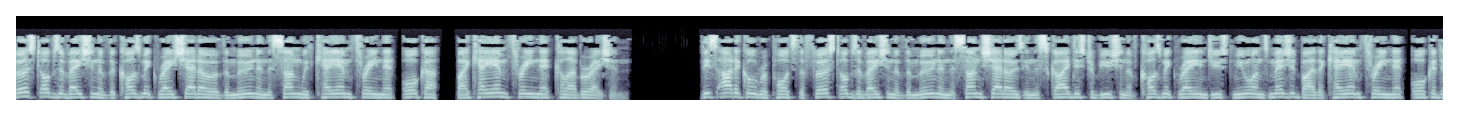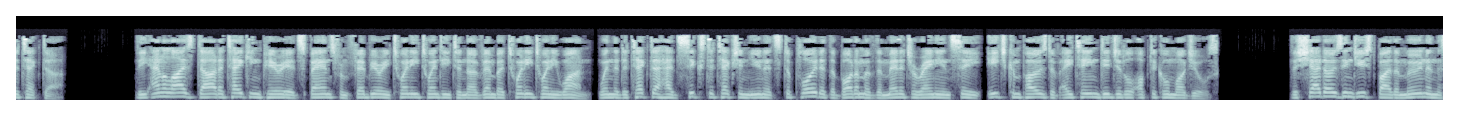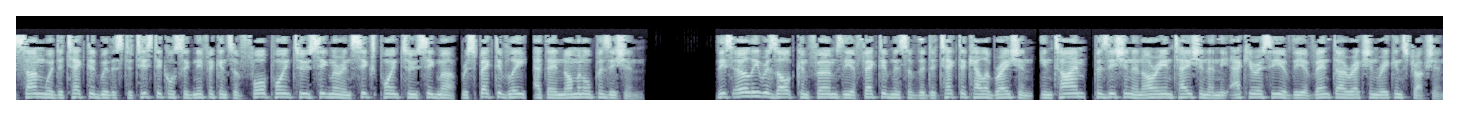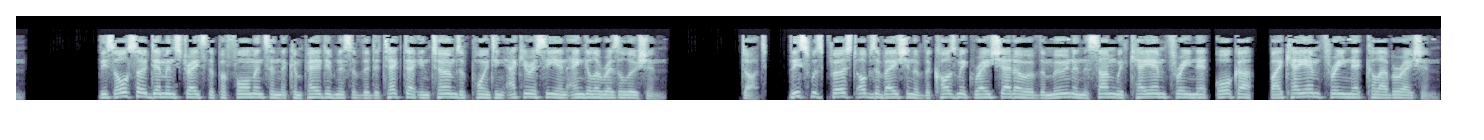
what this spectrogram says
First observation of the cosmic ray shadow of the Moon and the Sun with KM3NeT, Orca, by KM3NeT collaboration. This article reports the first observation of the Moon and the Sun shadows in the sky distribution of cosmic ray-induced muons measured by the KM3NeT, Orca detector. The analyzed data taking period spans from February 2020 to November 2021, when the detector had six detection units deployed at the bottom of the Mediterranean Sea, each composed of 18 digital optical modules. The shadows induced by the Moon and the Sun were detected with a statistical significance of 4.2 sigma and 6.2 sigma, respectively, at their nominal position. This early result confirms the effectiveness of the detector calibration, in time, position and orientation and the accuracy of the event direction reconstruction. This also demonstrates the performance and the competitiveness of the detector in terms of pointing accuracy and angular resolution. Dot. This was first observation of the cosmic ray shadow of the Moon and the Sun with KM3NeT, Orca, by KM3NeT collaboration.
